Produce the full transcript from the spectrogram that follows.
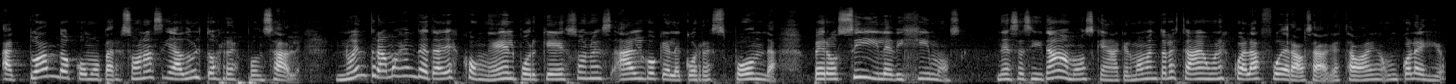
actuando como personas y adultos responsables. No entramos en detalles con él porque eso no es algo que le corresponda, pero sí le dijimos, necesitamos, que en aquel momento él estaba en una escuela afuera, o sea, que estaba en un colegio,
